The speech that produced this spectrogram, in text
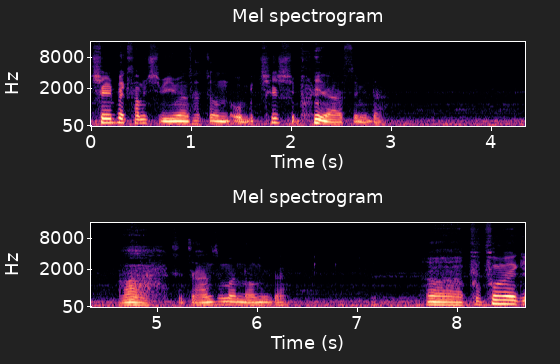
732만 4,570원이 나왔습니다. 아, 진짜 한숨만 나옵니다. 아, 부품액이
